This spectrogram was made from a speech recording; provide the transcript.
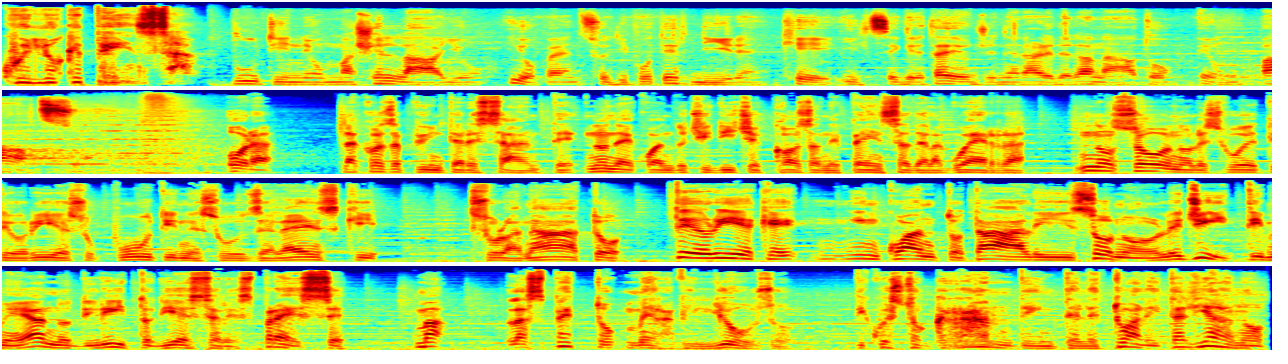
quello che pensa. Putin è un macellaio, io penso di poter dire che il segretario generale della Nato è un pazzo. Ora, la cosa più interessante non è quando ci dice cosa ne pensa della guerra, non sono le sue teorie su Putin e su Zelensky, sulla Nato, teorie che, in quanto tali, sono legittime e hanno diritto di essere espresse, ma l'aspetto meraviglioso di questo grande intellettuale italiano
